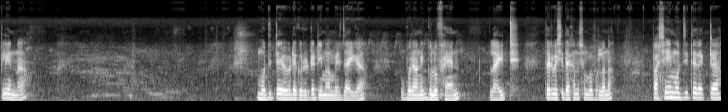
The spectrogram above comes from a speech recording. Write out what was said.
ক্লিয়ার না? মসজিদটা এভাবে ডেকোরেটেড ইমামের জায়গা। উপরে অনেকগুলো ফ্যান লাইট তো এর বেশি দেখানো সম্ভব হলো না। পাশেই মসজিদের একটা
